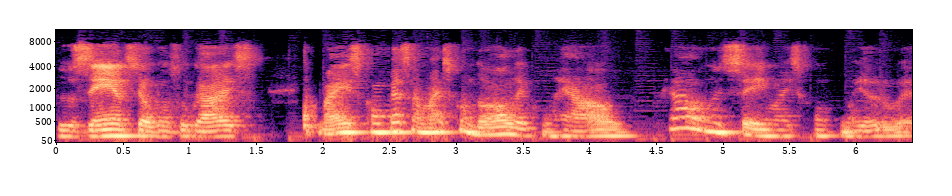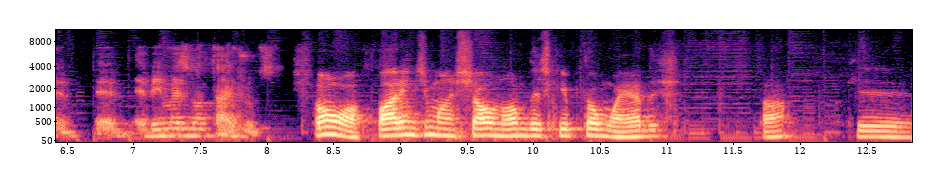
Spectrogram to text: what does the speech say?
200 em alguns lugares, mas compensa mais com dólar, com real. Real não sei, mas com, com euro é, é, é, bem mais vantajoso. Então, ó, parem de manchar o nome das criptomoedas, tá? Porque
